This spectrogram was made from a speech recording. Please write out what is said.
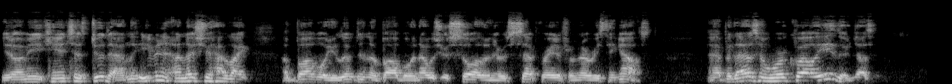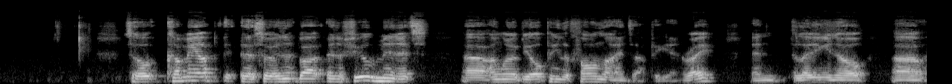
You know, I mean, you can't just do that. Even unless you have like a bubble, you lived in a bubble, and that was your soil, and it was separated from everything else. Uh, but that doesn't work well either, does it? So coming up, uh, so in about in a few minutes, uh, I'm going to be opening the phone lines up again, right, and letting you know uh,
